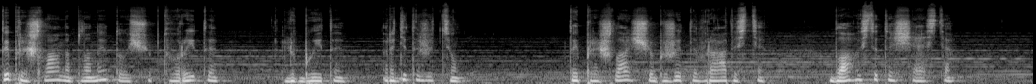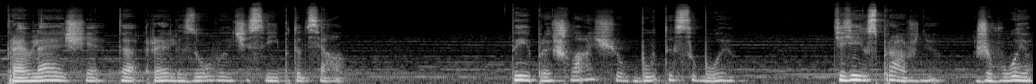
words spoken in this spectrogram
Ти прийшла на планету, щоб творити, любити, радіти життю. Ти прийшла, щоб жити в радості, благості та щастя, проявляючи та реалізовуючи свій потенціал. Ти прийшла, щоб бути собою, тією справжньою, живою,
